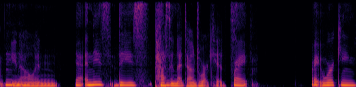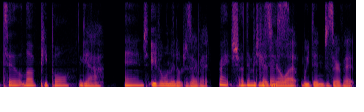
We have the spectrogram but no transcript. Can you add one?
you Mhm. know, and yeah. And these these passing that down to our kids. right, right, working to love people Yeah. and Even when they don't deserve it. right, show them Because Jesus. you know what? We didn't deserve it.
